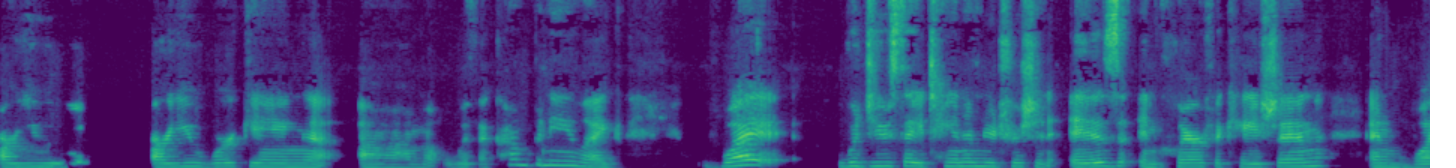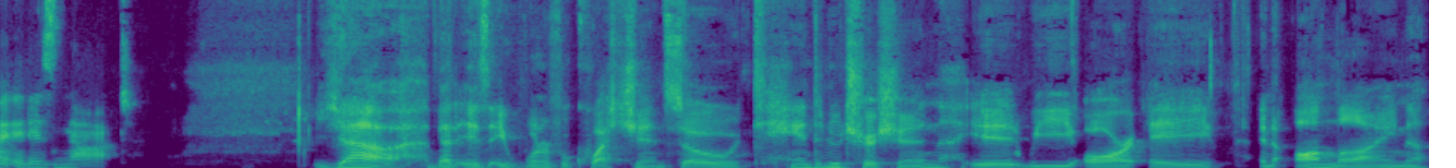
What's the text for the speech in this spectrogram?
Are you mm-hmm. are you working um, with a company? Like, what would you say tandem nutrition is in clarification and what it is not? Yeah, that is a wonderful question. So, Tandem Nutrition, it we are a an online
